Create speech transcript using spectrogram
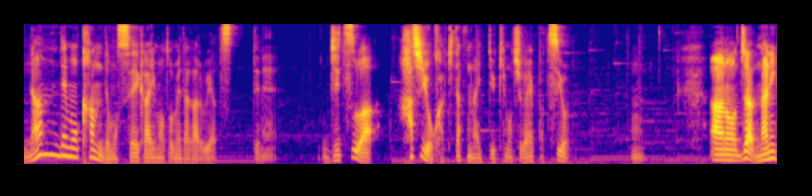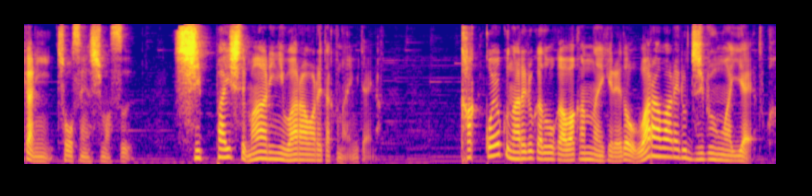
何でもかんでも正解求めたがるやつってね、実は恥をかきたくないっていう気持ちがやっぱ強い。うん。あの、じゃあ何かに挑戦します。失敗して周りに笑われたくないみたいな。かっこよくなれるかどうかはわかんないけれど、笑われる自分は嫌やとか、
